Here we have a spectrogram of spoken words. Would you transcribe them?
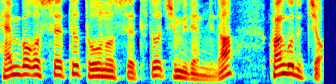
햄버거 세트, 도넛 세트도 준비됩니다. 광고 듣죠.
